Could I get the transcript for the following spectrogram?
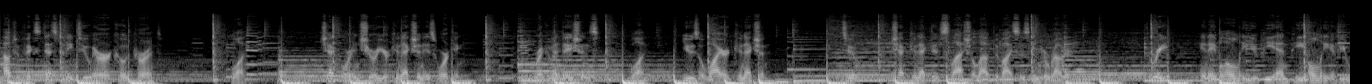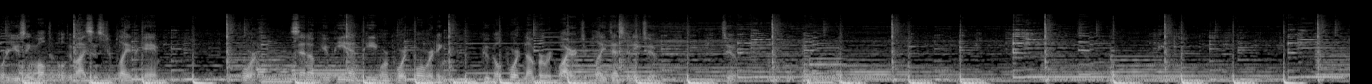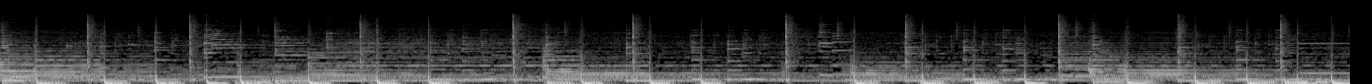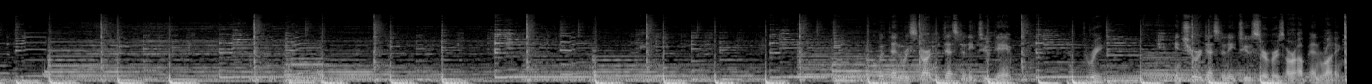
How to fix Destiny 2 error code currant. 1. Check or ensure your connection is working. Recommendations 1. Use a wired connection. 2. Check connected slash allowed devices in your router. 3. Enable only UPnP only if you were using multiple devices to play the game. 4. Set up UPnP or port forwarding, Google port number required to play Destiny 2. 2. Then restart the Destiny 2 game. 3. Ensure Destiny 2 servers are up and running.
